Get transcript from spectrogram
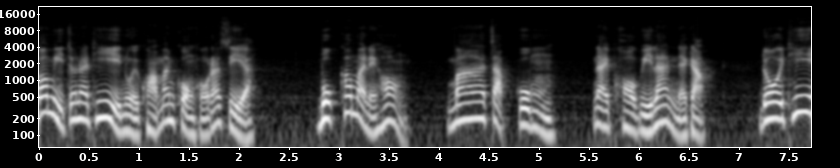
ก็มีเจ้าหน้าที่หน่วยความมั่นคงของรัสเซีย บุกเข้ามาในห้อง มาจับกลุ่มนายพอล วีแลนนะครับ โดยที่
